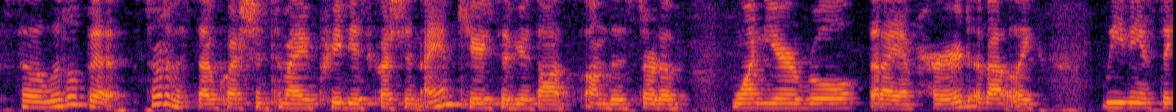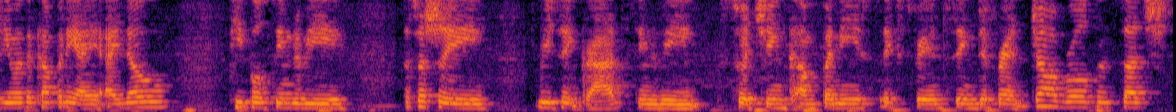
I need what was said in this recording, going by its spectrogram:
So a little bit, sort of a sub question to my previous question. I am curious of your thoughts on this sort of one year rule that I have heard about like leaving and sticking with a company. I, I know people seem to be, especially recent grads seem to be switching companies, experiencing different job roles and such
